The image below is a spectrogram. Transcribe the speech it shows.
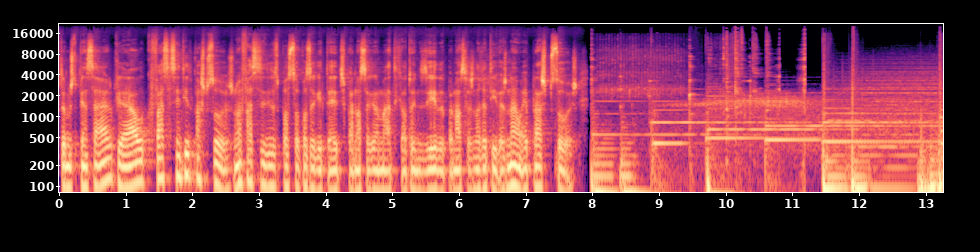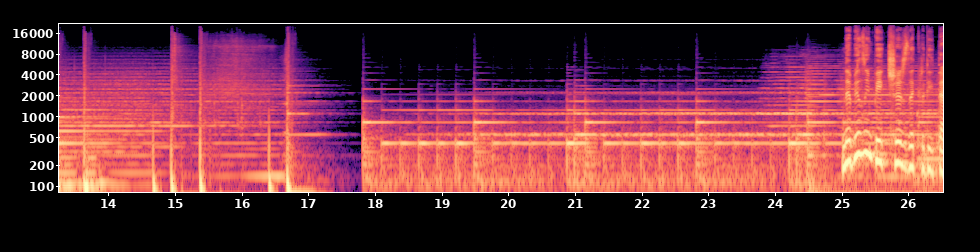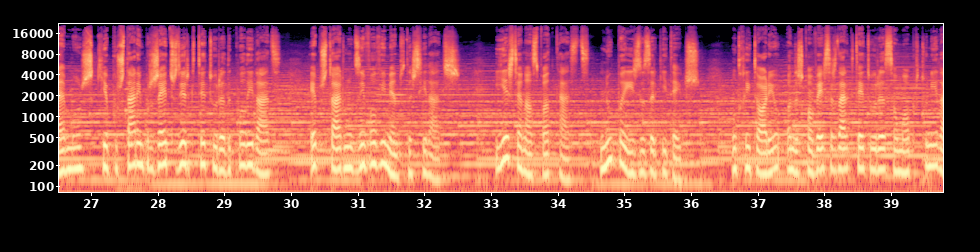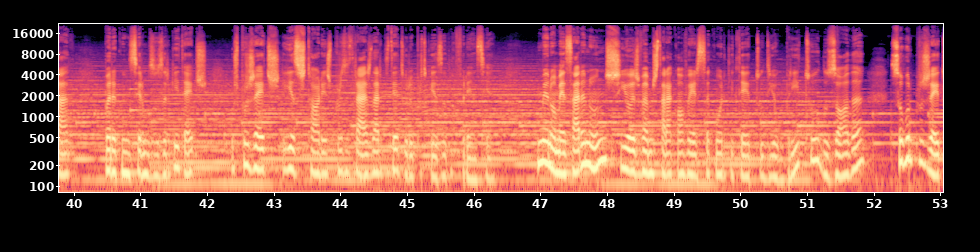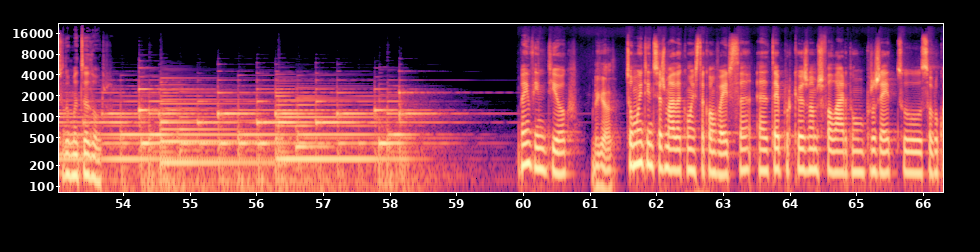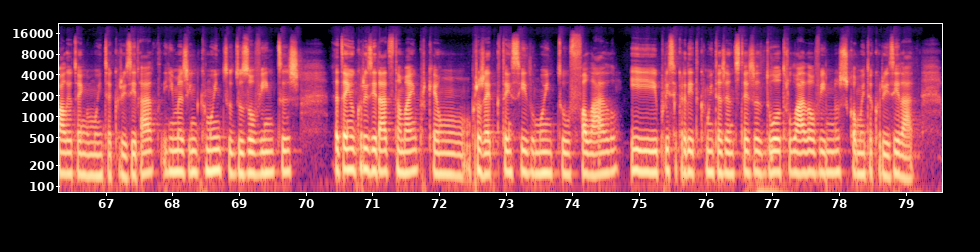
gostamos de pensar que é algo que faça sentido para as pessoas, não é faça sentido só para os arquitetos, para a nossa gramática autoinduzida, para nossas narrativas, não, é para as pessoas. Na Building Pictures acreditamos que apostar em projetos de arquitetura de qualidade é apostar no desenvolvimento das cidades. E este é o nosso podcast, No País dos Arquitetos, um território onde as conversas da arquitetura são uma oportunidade para conhecermos os arquitetos, os projetos e as histórias por detrás da arquitetura portuguesa de referência. O meu nome é Sara Nunes e hoje vamos estar à conversa com o arquiteto Diogo Brito, do Zoda, sobre o projeto do Matadouro. Bem-vindo, Diogo. Obrigado. Estou muito entusiasmada com esta conversa, até porque hoje vamos falar de um projeto sobre o qual eu tenho muita curiosidade e imagino que muitos dos ouvintes tenham curiosidade também, porque é um projeto que tem sido muito falado e por isso acredito que muita gente esteja do outro lado a ouvir-nos com muita curiosidade.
